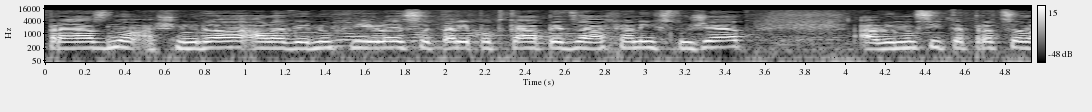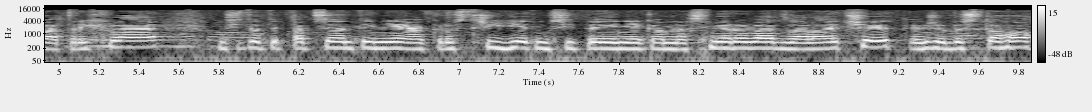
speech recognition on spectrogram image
prázdno až nuda, ale v jednu chvíli se tady potká pět záchranných služeb a vy musíte pracovat rychle, musíte ty pacienty nějak rozstřídit, musíte je někam nasměrovat, zaléčit, takže bez toho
